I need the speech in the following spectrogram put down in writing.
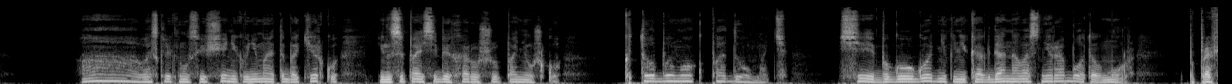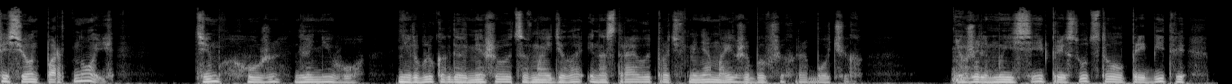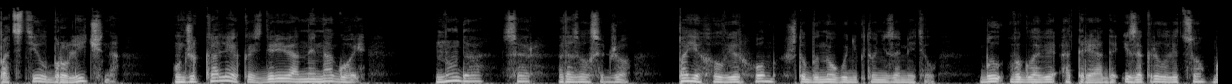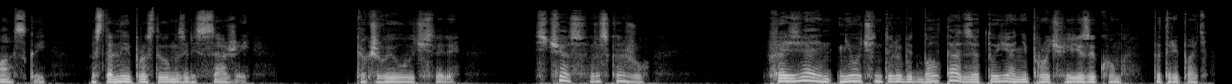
«А, — воскликнул священник, вынимая табакерку и насыпая себе хорошую понюшку, — кто бы мог подумать? Сей богоугодник никогда на вас не работал, Мур. По профессии он портной, тем хуже для него. Не люблю, когда вмешиваются в мои дела и настраивают против меня моих же бывших рабочих. Неужели Моисей присутствовал при битве под Стилбру лично? Он же калека с деревянной ногой. Ну да, сэр, — отозвался Джо. Поехал верхом, чтобы ногу никто не заметил. Был во главе отряда и закрыл лицо маской. Остальные просто вымазались сажей. Как же вы его вычислили? — Сейчас расскажу. Хозяин не очень-то любит болтать, зато я не прочь языком потрепать.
